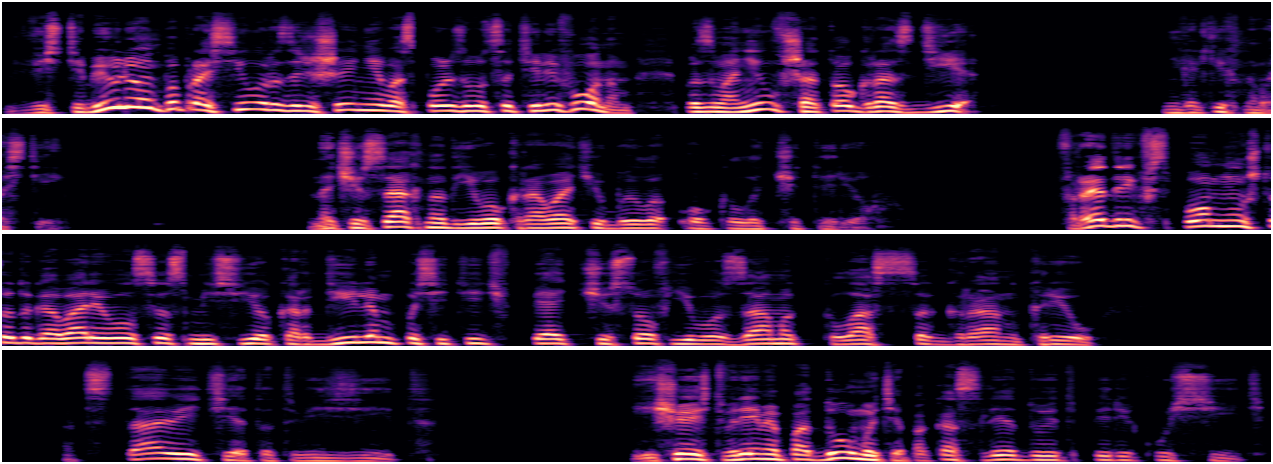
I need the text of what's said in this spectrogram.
В вестибюле он попросил разрешения воспользоваться телефоном, позвонил в шато Граздье. Никаких новостей. На часах над его кроватью было около четырех. Фредерик вспомнил, что договаривался с месье Кардилем посетить в пять часов его замок класса Гран-Крю — Отставить этот визит. Еще есть время подумать, а пока следует перекусить.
